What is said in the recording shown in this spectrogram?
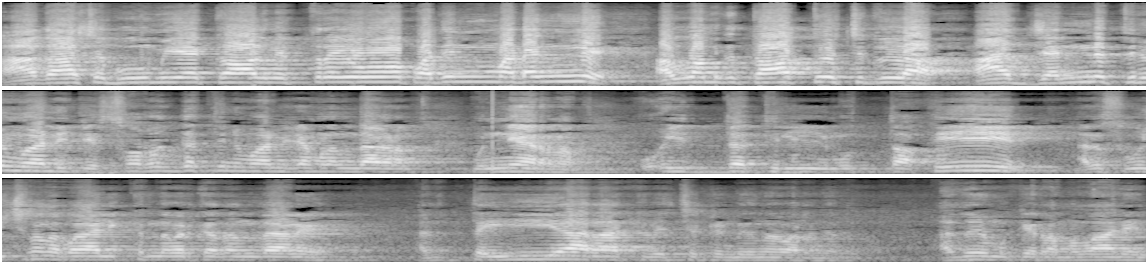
ആകാശഭൂമിയേക്കാളും എത്രയോ പതിന്മടങ്ങ് അത് നമുക്ക് കാത്തു വെച്ചിട്ടുള്ള ആ ജന്നത്തിനും വേണ്ടിയിട്ട് സ്വർഗത്തിനും വേണ്ടിയിട്ട് നമ്മൾ എന്താകണം? മുന്നേറണം. യുദ്ധത്തിൽ മുത്തഖീൻ. അത് സൂക്ഷ്മത പാലിക്കുന്നവർക്ക് അതെന്താണ്? അത് തയ്യാറാക്കി വെച്ചിട്ടുണ്ട് എന്ന് പറഞ്ഞത്. അത് നമുക്ക് റമദാനിൽ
